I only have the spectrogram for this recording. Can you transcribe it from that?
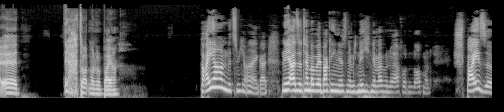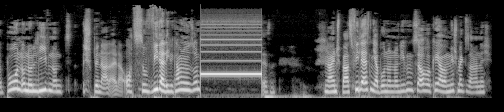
Äh, ja, Dortmund und Bayern. Bayern? Willst du mich auch? Na, egal. Nee, also Tampa Bay Buccaneers nehme ich nicht. Ich nehme einfach nur Erfurt und Dortmund. Speise, Bohnen und Oliven und Spinat, Alter. Oh, das ist so widerlich. Wie kann man nur so ein essen? Nein, Spaß. Viele essen ja Bohnen und Oliven. Ist ja auch okay, aber mir schmeckt es einfach nicht.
